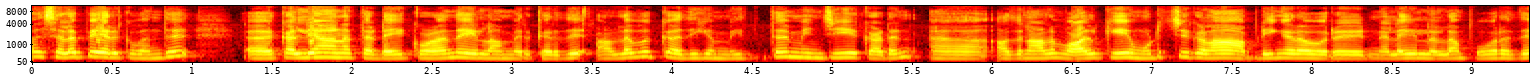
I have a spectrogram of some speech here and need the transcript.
அது சில பேருக்கு வந்து கல்யாண தடை குழந்தை இல்லாமல் இருக்கிறது அளவுக்கு அதிகம் மித்த மிஞ்சிய கடன் அதனால் வாழ்க்கையை முடிச்சுக்கலாம் அப்படிங்கிற ஒரு நிலையிலலாம் போகிறது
